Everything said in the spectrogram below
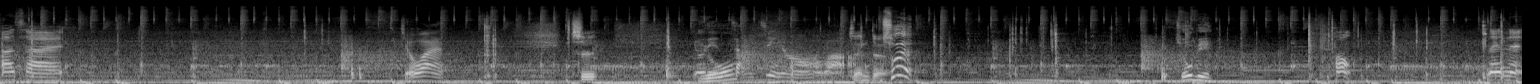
发财，九万，吃，有点长进哦，好不好？真的。吃。九饼，碰，奶奶，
